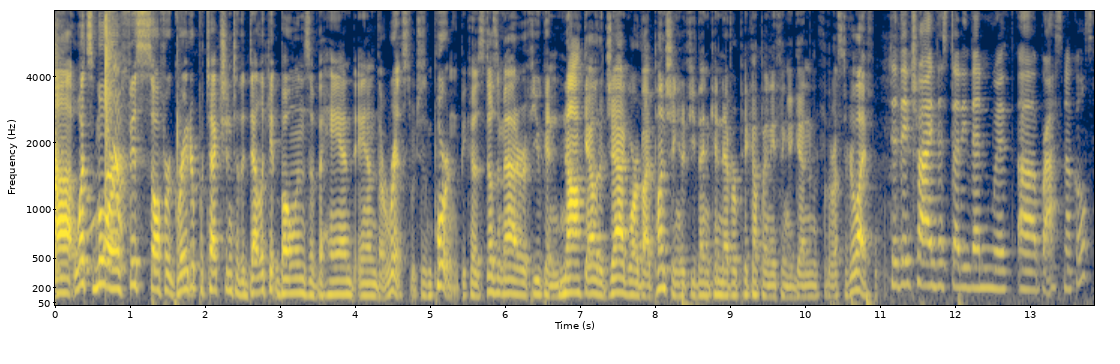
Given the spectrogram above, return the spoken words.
Uh, what's more, fists offer greater protection to the delicate bones of the hand and the wrist, which is important because it doesn't matter if you can knock out a jaguar by punching it if you then can never pick up anything again for the rest of your life. Did they try the study then with uh, brass knuckles?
